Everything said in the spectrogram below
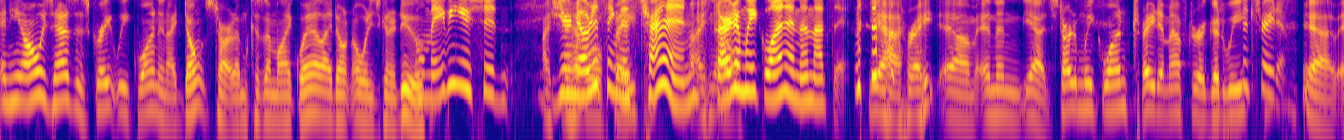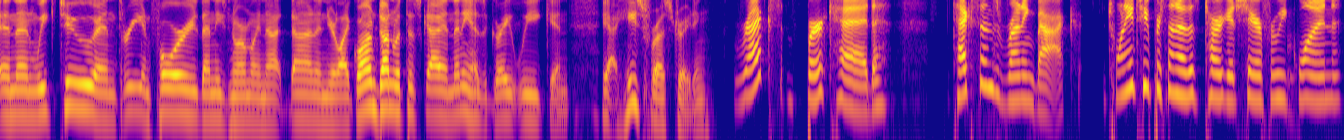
And he always has this great week one, and I don't start him because I'm like, well, I don't know what he's going to do. Well, maybe you should. Should you're have a little noticing this trend. Start in week one, and then that's it. yeah, right. Um, and then yeah, start him week one, trade him after a good week. Trade him. Yeah, and then week two and three and four, then he's normally not done, and you're like, well, I'm done with this guy, and then he has a great week, and yeah, he's frustrating. Rex Burkhead, Texans running back, 22% of the target share for week one,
